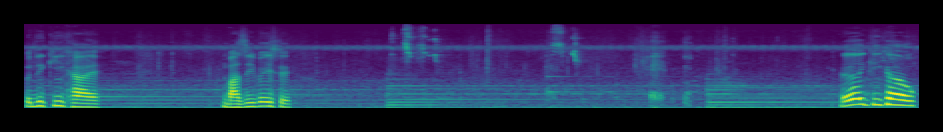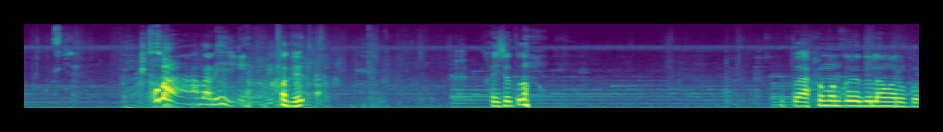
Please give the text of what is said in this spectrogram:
ওইদিকে কি খায়? ভাজি পাইছে? এই, কি খাও? ওকে। খাইছো তো? তো আক্রমণ করে দিল আমার উপর।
